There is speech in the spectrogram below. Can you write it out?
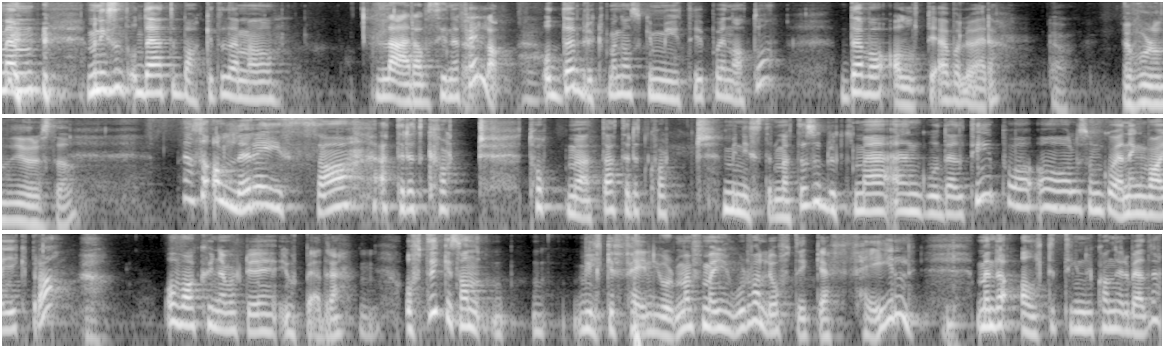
Men, men liksom, og det er tilbake til det med å lære av sine feil. da. Og det brukte man ganske mye tid på i Nato. Det var alltid evaluere. Ja, Hvordan gjøres det? da? Altså, alle reiser etter et hvert toppmøte, etter et hvert ministermøte, så brukte vi en god del tid på å liksom gå gjennom hva gikk bra, og hva kunne vært gjort bedre. Ofte ikke sånn hvilke feil gjorde vi, for vi gjorde veldig ofte ikke feil, men det er alltid ting du kan gjøre bedre.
